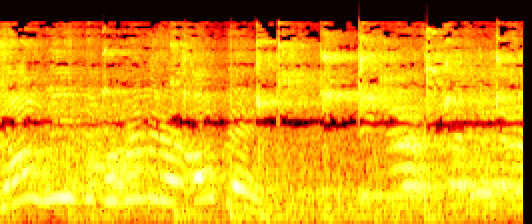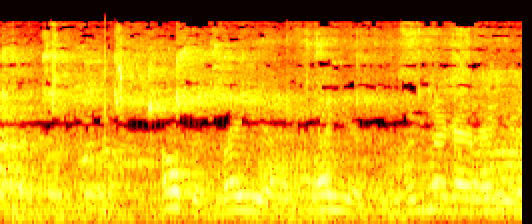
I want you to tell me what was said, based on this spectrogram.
Don't leave the perimeter open. Open, right here, right here. Look at my guy right here.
